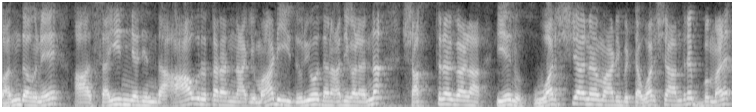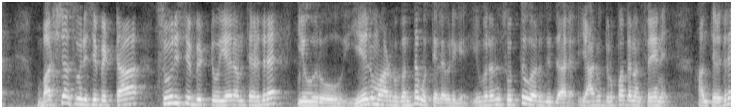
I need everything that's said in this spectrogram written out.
ಬಂದವನೇ ಆ ಸೈನ್ಯದಿಂದ ಆವೃತರನ್ನಾಗಿ ಮಾಡಿ ದುರ್ಯೋಧನಾದಿಗಳನ್ನು ಶಸ್ತ್ರಗಳ ಏನು ವರ್ಷನ ಮಾಡಿಬಿಟ್ಟ. ವರ್ಷ ಅಂದರೆ ಮಳೆ. ವರ್ಷ ಸುರಿಸಿಬಿಟ್ಟ. ಸುರಿಸಿಬಿಟ್ಟು ಏನಂತ ಹೇಳಿದ್ರೆ ಇವರು ಏನು ಮಾಡಬೇಕಂತ ಗೊತ್ತಿಲ್ಲ ಇವರಿಗೆ. ಇವರನ್ನು ಸುತ್ತುವರೆದಿದ್ದಾರೆ ಯಾರು? ದೃಪದನ ಸೇನೆ ಅಂತೇಳಿದರೆ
